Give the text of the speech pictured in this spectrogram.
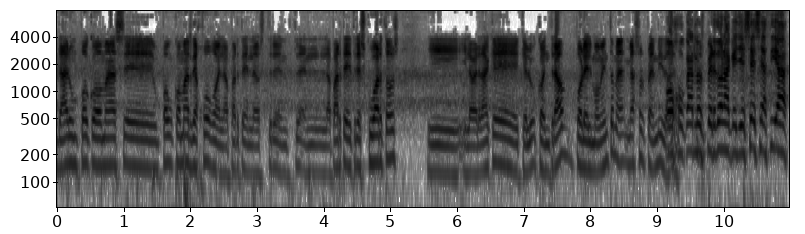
dar un poco más, eh, un poco más de juego en la parte en, los en- en la parte de tres cuartos y, y la verdad que, que lo Contrao por el momento me, ha- me ha sorprendido. ¿eh? Ojo, Carlos, perdona que Yesé se hacía,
